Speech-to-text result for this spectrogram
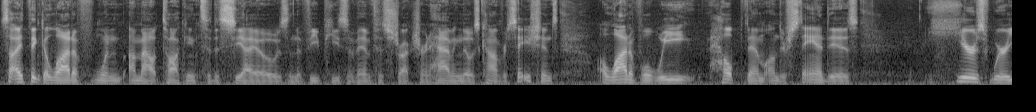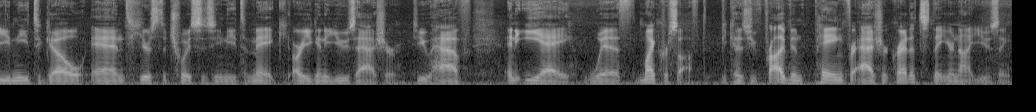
So I think a lot of when I'm out talking to the CIOs and the VPs of infrastructure and having those conversations, a lot of what we help them understand is, here's where you need to go and here's the choices you need to make. Are you going to use Azure? Do you have an EA with Microsoft? Because you've probably been paying for Azure credits that you're not using.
